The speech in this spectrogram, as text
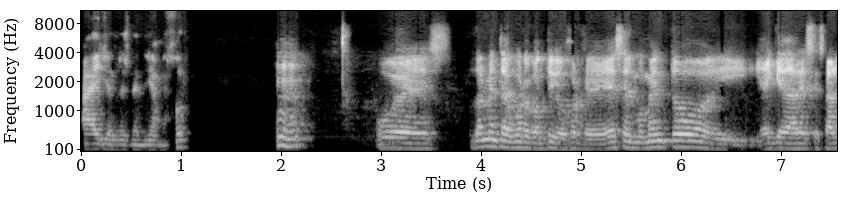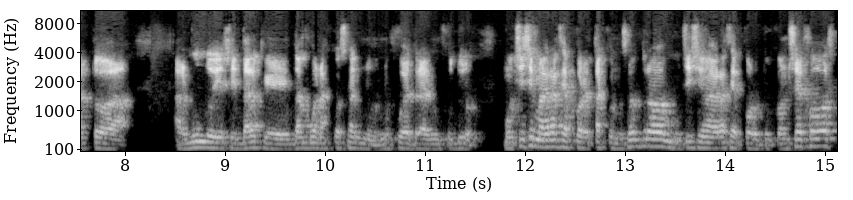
a ellos les vendría mejor. Pues Totalmente de acuerdo contigo, Jorge. Es el momento y hay que dar ese salto al mundo digital que tan buenas cosas nos, puede traer en un futuro. Muchísimas gracias por estar con nosotros, muchísimas gracias por tus consejos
